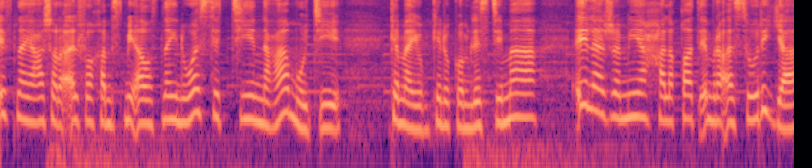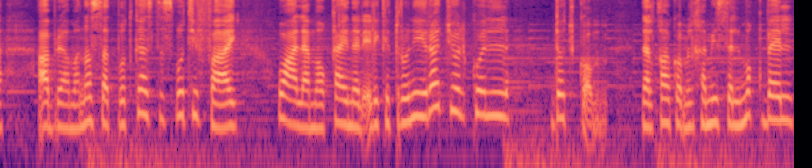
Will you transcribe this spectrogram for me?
12562 عامودي كما يمكنكم الاستماع إلى جميع حلقات امرأة سورية عبر منصة بودكاست سبوتيفاي وعلى موقعنا الإلكتروني راديو الكل dot com. نلقاكم الخميس المقبل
